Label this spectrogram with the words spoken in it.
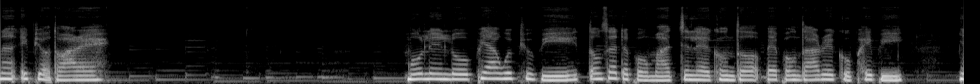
နန်းအိပ်ပျော်သွားတယ် မိုးလင်းလိုဖျားဝစ်ဖြူပြီး32ပုံမှာကျင်လေခုံသောပဲပုံသားတွေကိုဖိတ်ပြီးည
